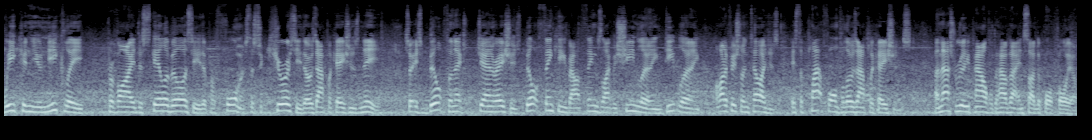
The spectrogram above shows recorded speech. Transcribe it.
we can uniquely provide the scalability, the performance, the security those applications need. So it's built for the next generation. It's built thinking about things like machine learning, deep learning, artificial intelligence. It's the platform for those applications. And that's really powerful to have that inside the portfolio.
